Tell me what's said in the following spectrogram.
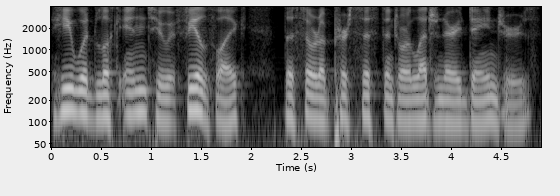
he would look into. It feels like the sort of persistent or legendary dangers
